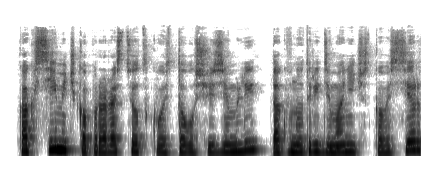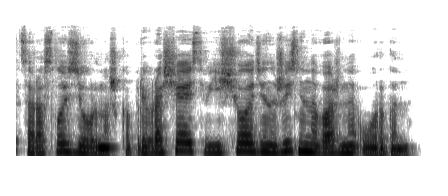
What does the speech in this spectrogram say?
Как семечко прорастет сквозь толщу земли, так внутри демонического сердца росло зернышко, превращаясь в еще один жизненно важный орган –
